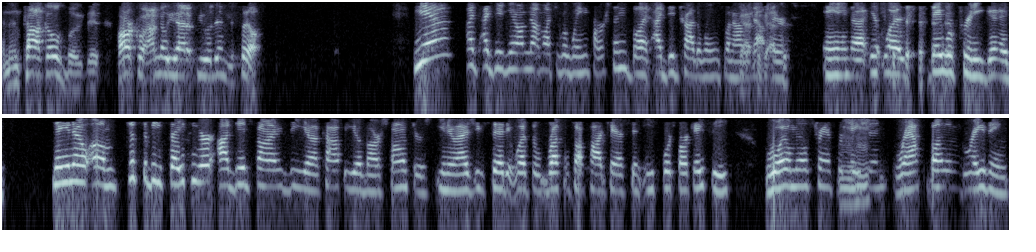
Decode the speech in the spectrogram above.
and then tacos, but hardcore. I know you had a few of them yourself. Yeah, I, I did. You know, I'm not much of a wing person, but I did try the wings when I was out there, and uh, it was they were pretty good. Now, you know, um, just to be safe here, I did find the uh, copy of our sponsors. You know, as you said, it was the Wrestle Talk podcast in Esports Bar KC, Royal Mills Transportation, mm-hmm. Rathbun Engraving.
